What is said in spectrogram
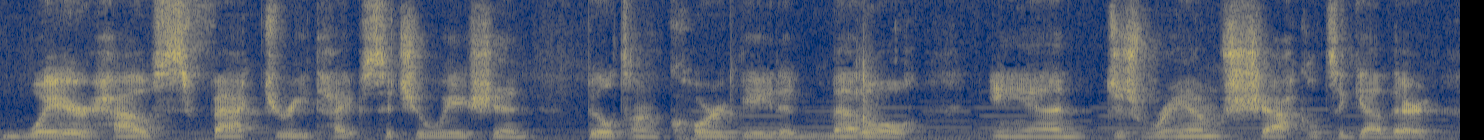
warehouse factory type situation built on corrugated metal and just ramshackled together.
